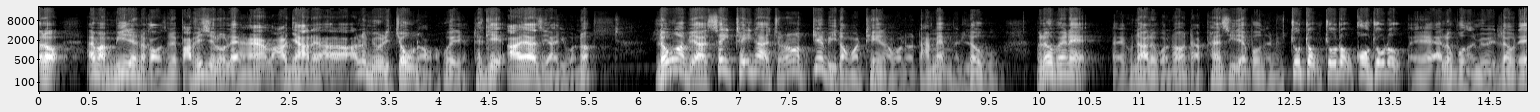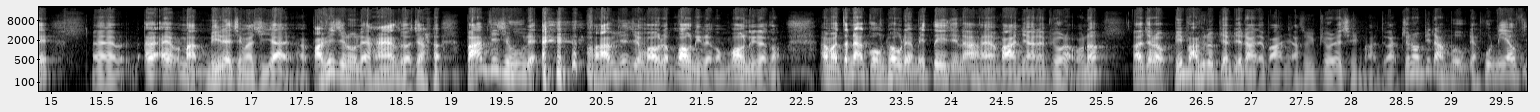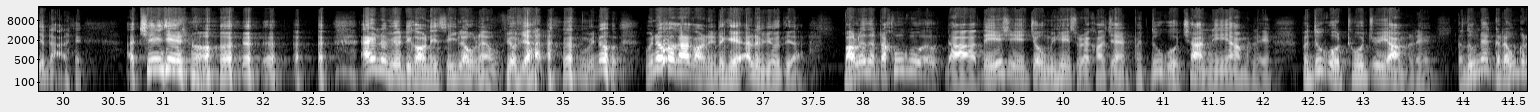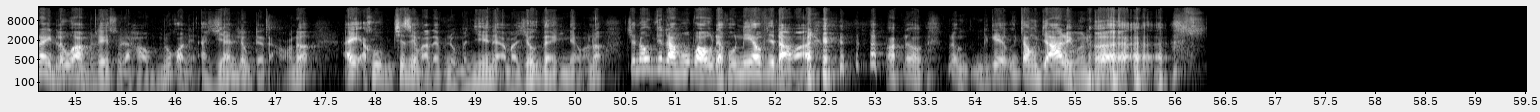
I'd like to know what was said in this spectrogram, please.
အဲ့တော့အဲ့မှာမိတဲ့နှကောင်ဆိုလဲဘာဖြစ်ချင်လို့လဲဟမ်ဘာညာနဲ့အဲ့လိုမျိုးတွေကျုံးတာပေါ့အဖွဲ့တွေတကယ်အားရစရာကြီးပေါ့နော် လုံးဝဗျာစိတ်ထိန်းထားကျွန်တော်တို့ပြက်ပြီးတောင်မှထင်တာပေါ့နော်ဒါပေမဲ့မလုပ်ဘူးမလုပ်ဘဲနဲ့အဲခုနလိုပေါ့နော်ဒါဖန်စီတဲ့ပုံစံမျိုးကျိုးတုတ်ကျိုးတုတ်အကုန်ကျိုးတုတ်အဲအဲ့လိုပုံစံမျိုးတွေလုပ်တယ်အဲအဲ့အဲ့အမှမေးတဲ့အချိန်မှာရီရတယ်ဘာဖြစ်ချင်လို့လဲဟမ်ဆိုတော့ကြာတော့ဘာမှဖြစ်ချင်ဘူးတဲ့ဘာမှဖြစ်ချင်မဟုတ်တော့မှောက်နေတဲ့ကောင်မှောက်နေတဲ့ကောင်အဲ့မှာတနက်အကုန်ထုတ်တယ်မင်းသေးချင်လားဟမ်ဘာညာနဲ့ပြောတာပေါ့နော်အဲ့ကြတော့မင်းဘာဖြစ်လို့ပြန်ပြစ်တာလဲဘာညာဆိုပြီးပြောတဲ့အချိန်မှာသူကကျွန်တော်ပြစ်တာမဟုတ်ဘူးတဲ့ဟိုနှစ်ယောက်ပြစ်တာတဲ့ အချင်းချင်းတော့အဲ့လိုမျိုးဒီကောင်နေစီးလုံးတယ်ဟိုပြောပြတာမင်းတို့မင်းတို့ဘက်ကကောင်နေတကယ်အဲ့လိုမျိုးသိလားဘာလို့လဲဆိုတော့တစ်ခုခုဒါတေးရှိကြုံပြီးဟေ့ဆိုတဲ့ခါကျရင်ဘသူ့ကိုချနေရမလဲဘသူ့ကိုထိုးကျွေးရမလဲဘသူနဲ့ကတုံးကရိုက်လောက်ရမလဲဆိုတဲ့ဟာကိုမင်းတို့ကောင်နေအရန်လုတ်တက်တာပေါ့နော်အဲ့အခုဖြစ်စင်မှာလဲမင်းတို့မငင်းနဲ့အမှရုပ်တန်ကြီးနဲ့ပေါ့နော်ကျွန်တော်ပြစ်တာမဟုတ်ပါဘူးတဲ့ဟိုနှစ်ယောက်ပြစ်တာပါဟုတ်တကယ်ဥကြောင်ကြားတွေပေါ့နော်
